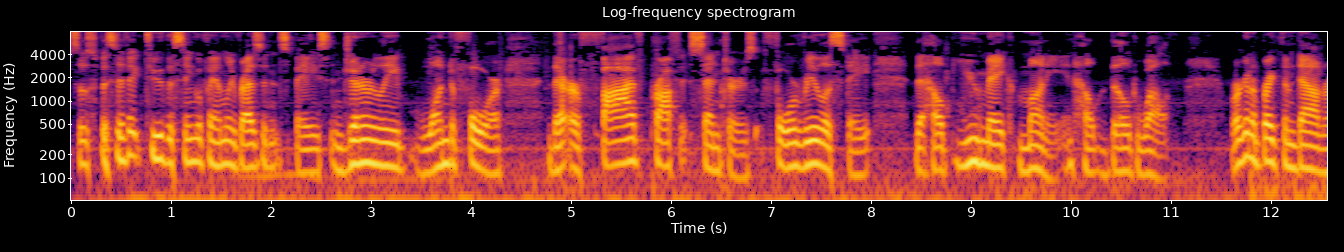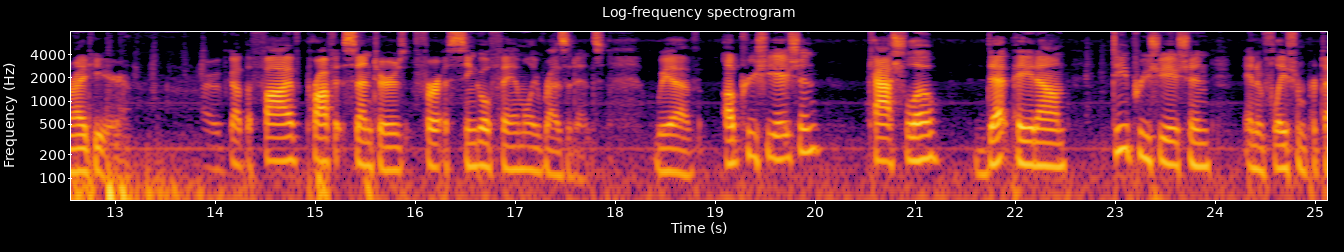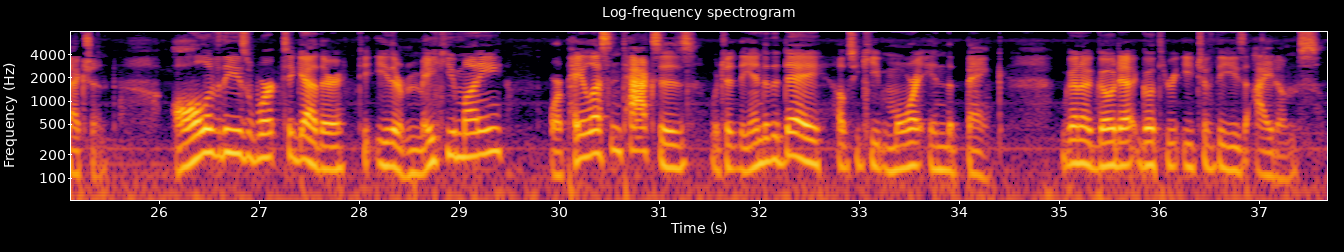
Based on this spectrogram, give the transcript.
So specific to the single family residence space and generally one to four, there are five profit centers for real estate that help you make money and help build wealth. We're to break them down right here. All right, we've got the five profit centers for a single family residence. We have appreciation, cash flow, debt paydown, depreciation, and inflation protection. All of these work together to either make you money or pay less in taxes, which at the end of the day helps you keep more in the bank. I'm going to go go through each of these items.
